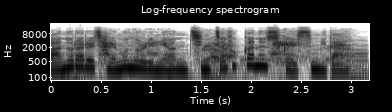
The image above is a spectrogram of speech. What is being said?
마누라를 잘못 놀리면 진짜 훅 가는 수가 있습니다.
